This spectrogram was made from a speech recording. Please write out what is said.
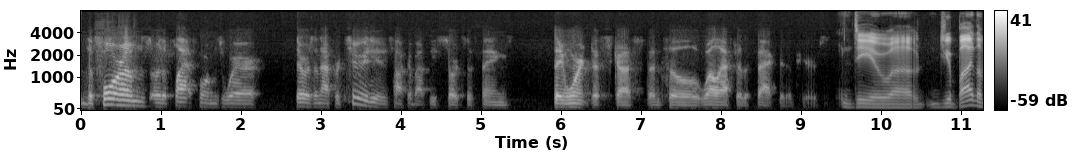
the forums or the platforms where there was an opportunity to talk about these sorts of things, they weren't discussed until well after the fact. It appears. Do you uh, do you buy the,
